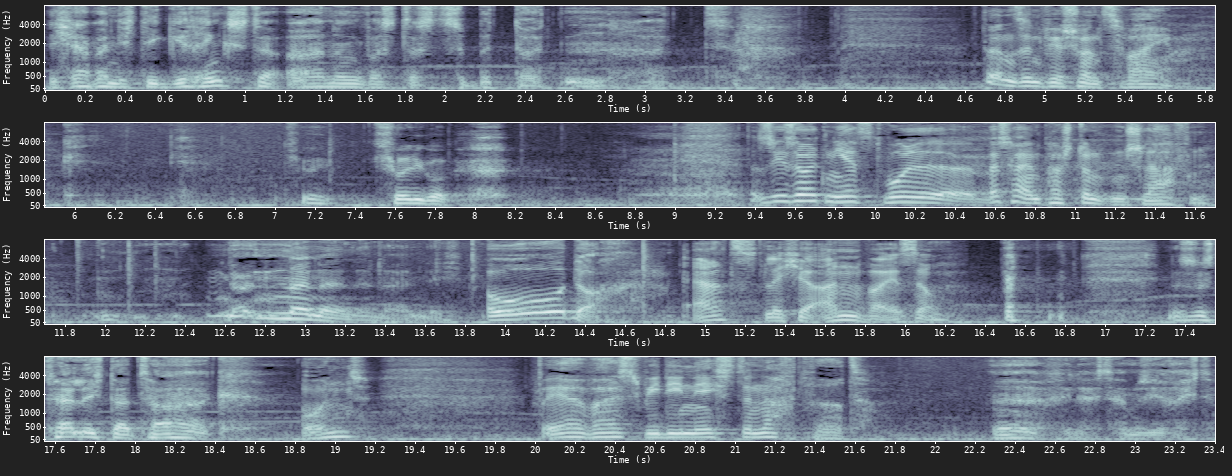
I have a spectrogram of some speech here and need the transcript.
ich habe nicht die geringste Ahnung, was das zu bedeuten hat. Dann sind wir schon zwei. Entschuldigung. Sie sollten jetzt wohl besser ein paar Stunden schlafen. Nein, nein, nein, nein, nicht. Oh doch, ärztliche Anweisung. Es ist helllichter Tag. Und? Wer weiß, wie die nächste Nacht wird. Ja, vielleicht haben Sie recht.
